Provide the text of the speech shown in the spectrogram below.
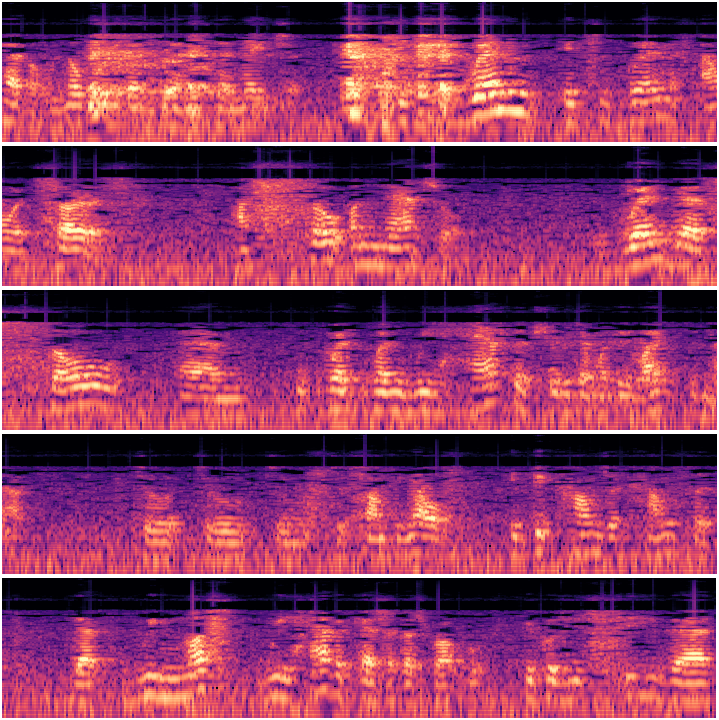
heaven, we're no bigger than, than, than nature. It's when, it's when our tsaras are so unnatural, when they're so, um, when, when we have to attribute them, whether we like it or not, to, to, to, to something else, it becomes a comfort that we must, we have a Baruch because you see that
